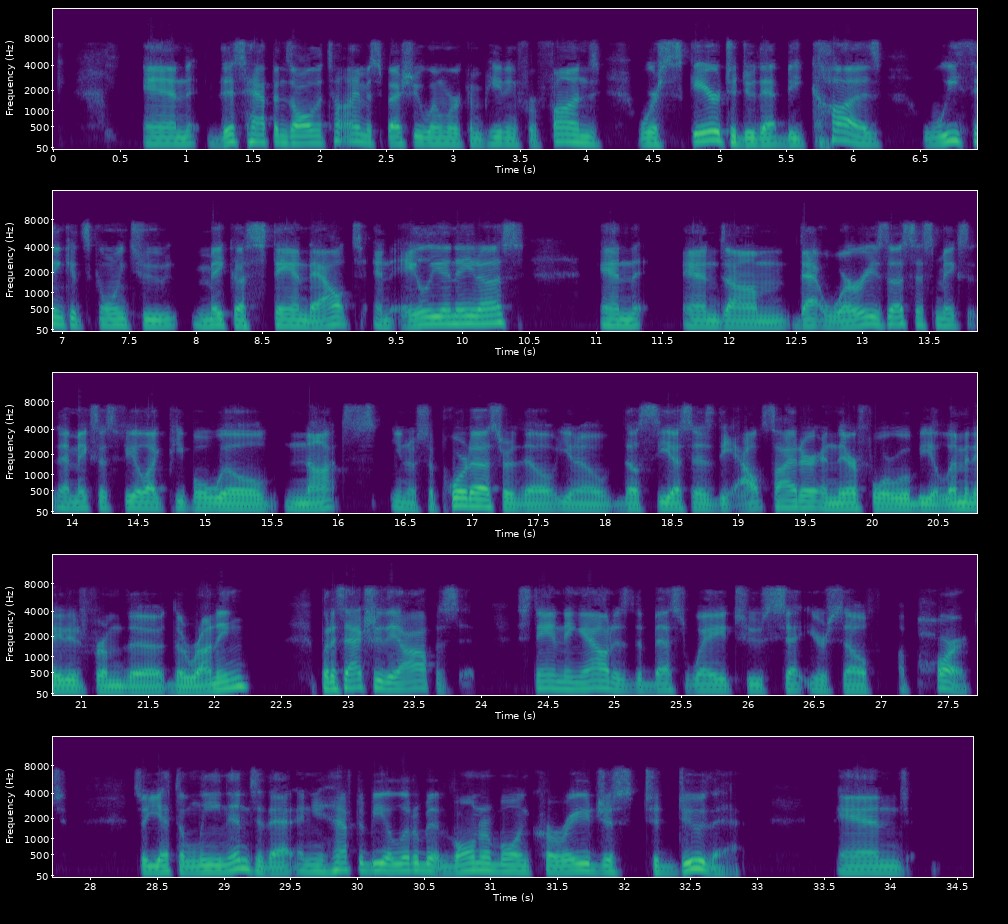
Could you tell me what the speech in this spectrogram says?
And this happens all the time, especially when we're competing for funds. We're scared to do that because we think it's going to make us stand out and alienate us. And and um, that worries us. This makes that makes us feel like people will not, you know, support us, or they'll, you know, they'll see us as the outsider, and therefore will be eliminated from the the running. But it's actually the opposite. Standing out is the best way to set yourself apart. So you have to lean into that and you have to be a little bit vulnerable and courageous to do that. And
